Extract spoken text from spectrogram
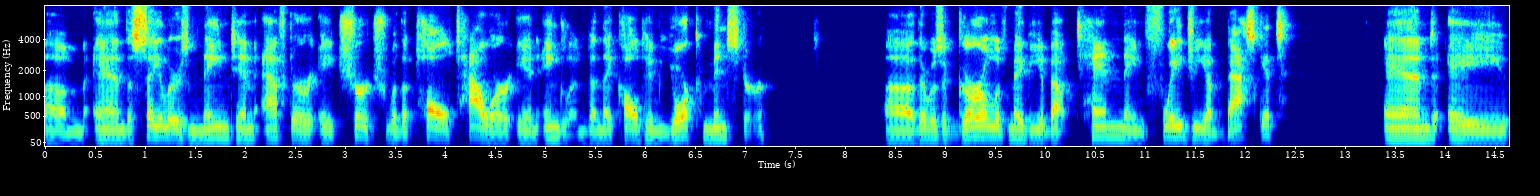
um, and the sailors named him after a church with a tall tower in England, and they called him York Minster. Uh, there was a girl of maybe about 10 named Fuegia Basket and a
